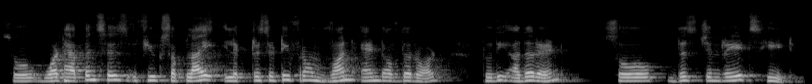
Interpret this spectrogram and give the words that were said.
So what happens is if you supply electricity from one end of the rod to the other end, so this generates heat,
